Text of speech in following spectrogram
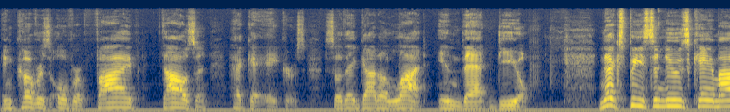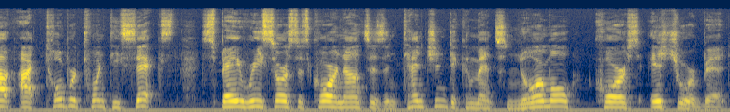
and covers over 5,000 heca acres. So they got a lot in that deal. Next piece of news came out October 26th. Spey Resources Corp announces intention to commence normal course issuer bid.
